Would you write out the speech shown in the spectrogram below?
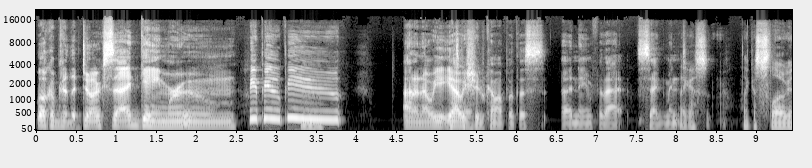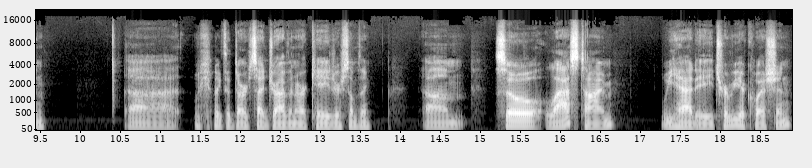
Welcome to the Dark Side Game Room. Pew pew pew. I don't know. We yeah, That's we good. should come up with this uh, name for that segment. Like a like a slogan. Uh, we could like the Dark Side Drive-In Arcade or something. Um, so last time we had a trivia question,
